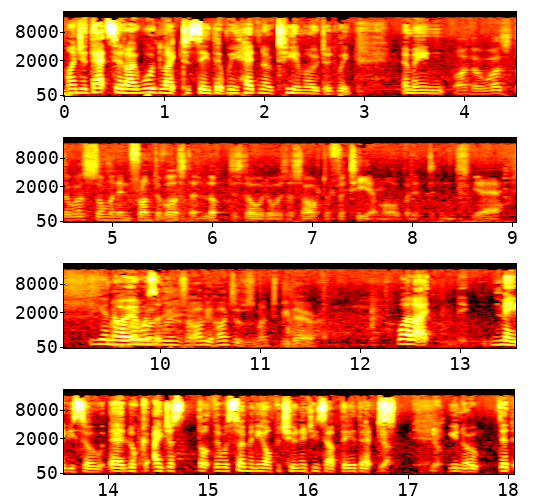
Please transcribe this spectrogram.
Mind you, that said, I would like to see that we had no TMO, did we? I mean, well, there was there was someone in front of us that looked as though there was a sort of a TMO, but it didn't. Yeah, you know, well, it was. Well, Ollie Hodges was meant to be there. Well, I, maybe so. Uh, look, I just thought there were so many opportunities out there that, yeah. Yeah. you know, that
